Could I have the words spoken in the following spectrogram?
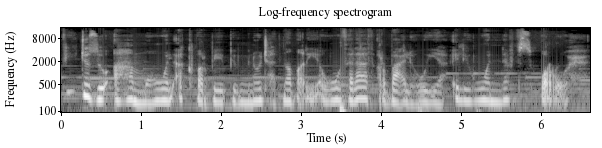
في جزء أهم وهو الأكبر من وجهة نظري أو ثلاث أرباع الهوية اللي هو النفس والروح.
